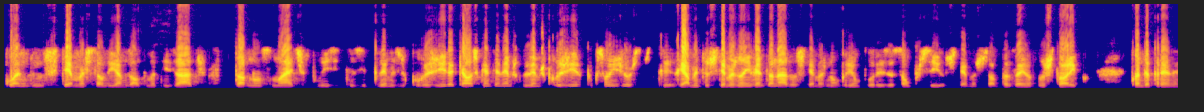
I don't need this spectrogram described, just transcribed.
Quando os sistemas são, digamos, automatizados, tornam-se mais explícitas e podemos corrigir aquelas que entendemos que devemos corrigir porque são injustas. Que realmente os sistemas não inventam nada, os sistemas não criam polarização por si, os sistemas só baseiam-se no histórico quando aprendem.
